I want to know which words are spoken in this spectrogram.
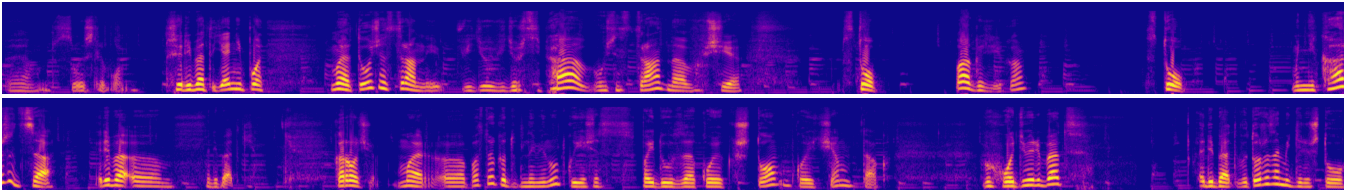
Эм, в смысле вон? Все, ребята, я не понял. Мэр, ты очень странный видео ведешь себя, очень странно вообще. Стоп, Погоди-ка. Стоп. Мне кажется... Ребя... Э, ребятки. Короче, мэр, э, постой-ка тут на минутку. Я сейчас пойду за кое-что, кое-чем. Так. Выходим, ребят. Ребят, вы тоже заметили, что...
